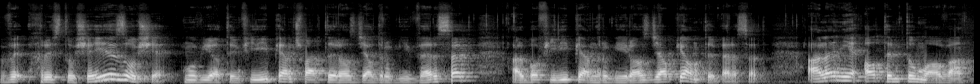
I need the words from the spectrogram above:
w Chrystusie Jezusie. Mówi o tym Filipian, czwarty rozdział, drugi werset, albo Filipian, drugi rozdział, piąty werset. Ale nie o tym tu mowa.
